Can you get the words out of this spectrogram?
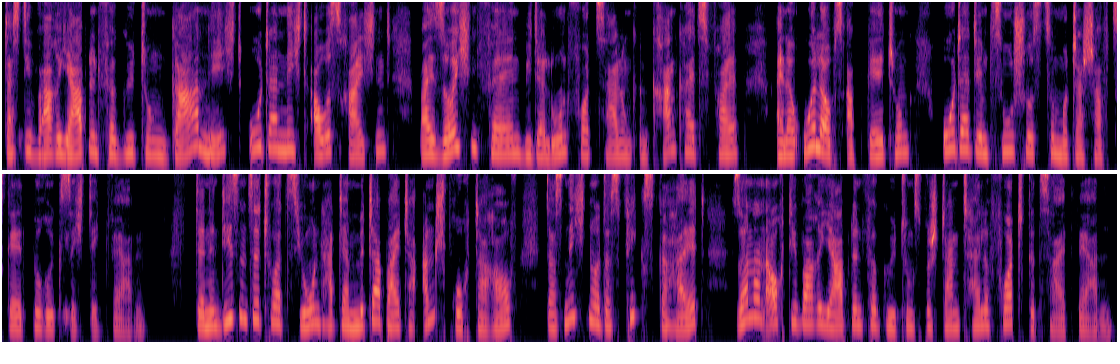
dass die variablen Vergütungen gar nicht oder nicht ausreichend bei solchen Fällen wie der Lohnfortzahlung im Krankheitsfall, einer Urlaubsabgeltung oder dem Zuschuss zum Mutterschaftsgeld berücksichtigt werden. Denn in diesen Situationen hat der Mitarbeiter Anspruch darauf, dass nicht nur das Fixgehalt, sondern auch die variablen Vergütungsbestandteile fortgezahlt werden.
